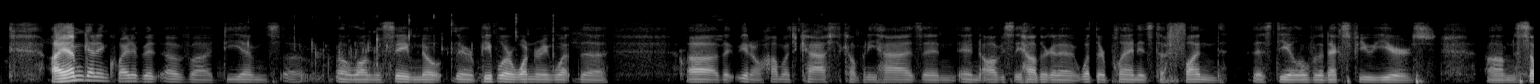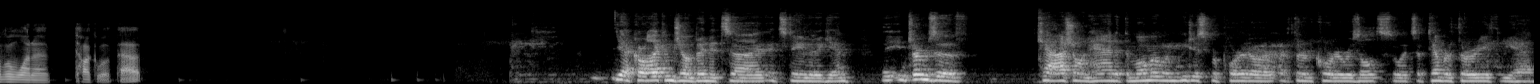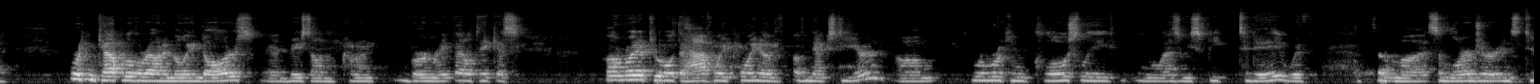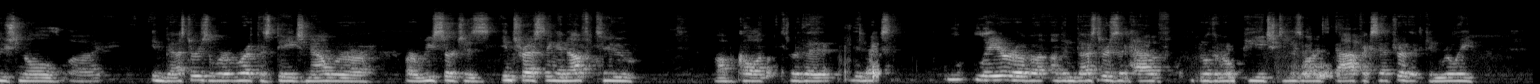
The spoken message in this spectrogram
I am getting quite a bit of uh, DMs uh, along the same note there. People are wondering what the, uh, the, you know, how much cash the company has and, and obviously how they're going to, what their plan is to fund this deal over the next few years. Um, does someone want to talk about that? Yeah, Karl, I can jump in. It's uh, it's David again. In terms of cash on hand at the moment when we just reported our, our third quarter results. So at September 30th, we had working capital of around a million dollars. And based on current burn rate, that'll take us um, right up to about the halfway point of, of next year. Um, we're working closely, you know, as we speak today with some uh, some larger institutional uh, investors. We're, we're at the stage now where our, our research is interesting enough to um, call it for the, the next layer of, uh, of investors that have you know their own PhDs on staff, et cetera, that can really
